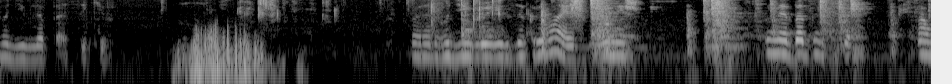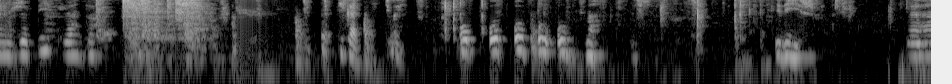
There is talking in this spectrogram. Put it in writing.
годівля песиків. Перед годівлею їх закриваєш, бо вони ж не дадуться. А вже після, да. Тікай, тікай. Оп, оп, оп, оп, оп. На. Іди. Ага.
